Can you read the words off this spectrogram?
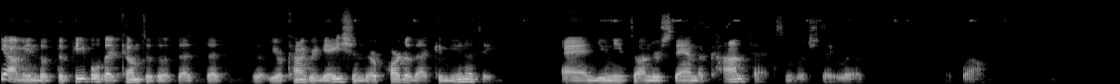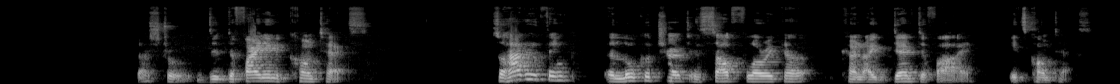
Yeah, I mean the, the people that come to the that that the, your congregation, they're part of that community, and you need to understand the context in which they live as well. That's true. De- defining the context. So, how do you think a local church in South Florida can identify its context?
